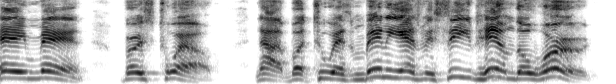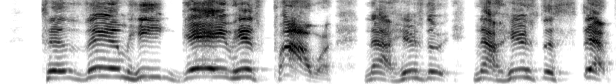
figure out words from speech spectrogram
Amen. Verse 12. Now, but to as many as received him the word, to them he gave his power. Now here's the now here's the step.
